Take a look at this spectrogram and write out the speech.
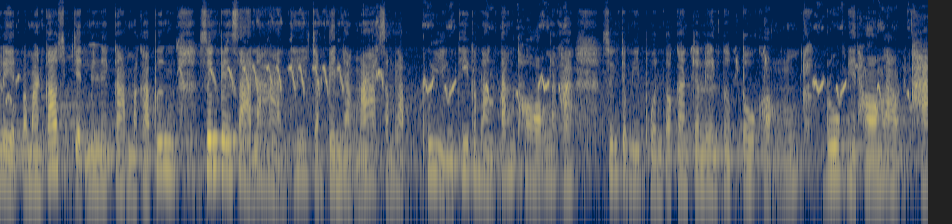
เลตประมาณ 97 มิลลิกรัมอะค่ะพึ่งซึ่งเป็นสารอาหารที่จำเป็นอย่างมากสำหรับผู้หญิงที่กำลังตั้งท้องนะคะ ซึ่งจะมีผลต่อการเจริญเติบโตของลูกในท้องเรานะคะ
